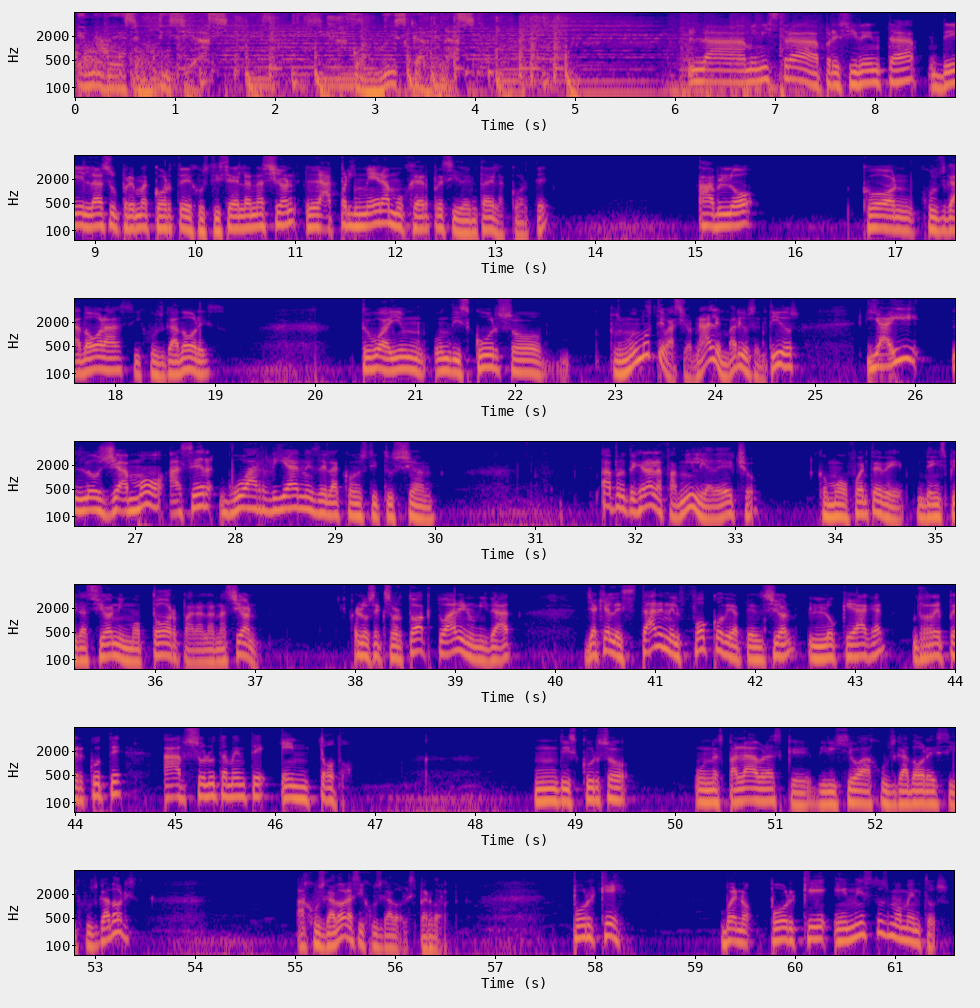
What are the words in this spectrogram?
MBS Noticias con Luis Cárdenas. La ministra presidenta de la Suprema Corte de Justicia de la Nación, la primera mujer presidenta de la Corte, habló con juzgadoras y juzgadores. Tuvo ahí un, un discurso pues, muy motivacional en varios sentidos. Y ahí los llamó a ser guardianes de la Constitución, a proteger a la familia, de hecho, como fuente de, de, inspiración y motor para la nación. Los exhortó a actuar en unidad, ya que al estar en el foco de atención, lo que hagan repercute absolutamente en todo. Un discurso, unas palabras que dirigió a juzgadores y juzgadores a juzgadoras y juzgadores, perdón. ¿Por qué? Bueno, porque en estos momentos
